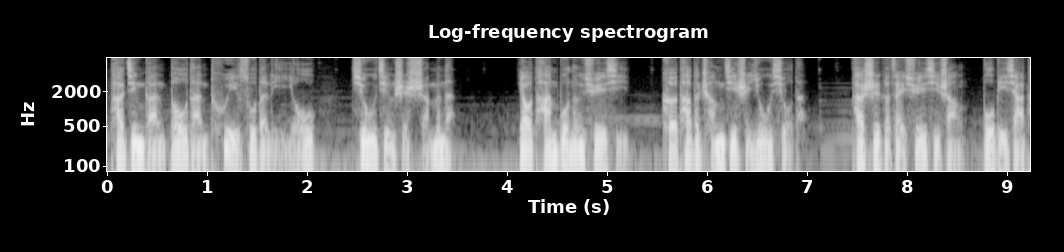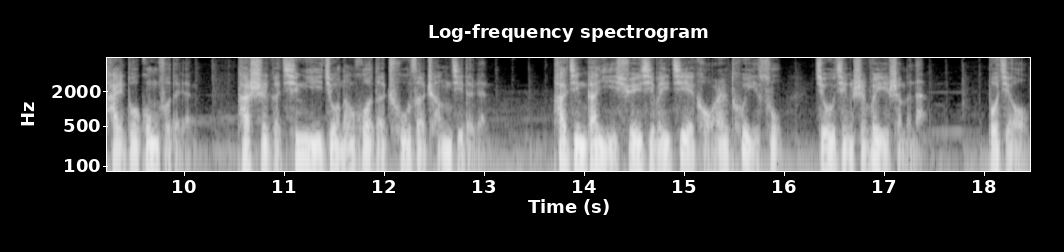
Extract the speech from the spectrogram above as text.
他竟敢斗胆退缩的理由究竟是什么呢？要谈不能学习，可他的成绩是优秀的。他是个在学习上不必下太多功夫的人，他是个轻易就能获得出色成绩的人。他竟敢以学习为借口而退缩，究竟是为什么呢？不久，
